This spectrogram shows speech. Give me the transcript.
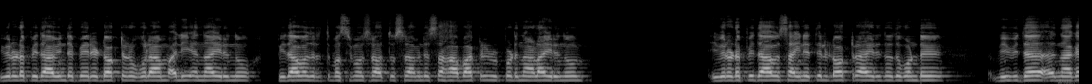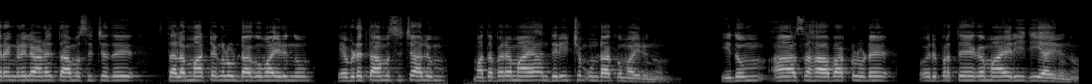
ഇവരുടെ പിതാവിന്റെ പേര് ഡോക്ടർ ഗുലാം അലി എന്നായിരുന്നു. പിതാവ് ഹസരത്ത് മസീം സ്വലാത്തു ഇസ്ലാമിന്റെ സഹാബാക്കളിൽ ഉൾപ്പെടുന്ന ആളായിരുന്നു. ഇവരുടെ പിതാവ് സൈന്യത്തിൽ ഡോക്ടർ ആയിരുന്നതുകൊണ്ട് വിവിധ നഗരങ്ങളിലാണ് താമസിച്ചത്. സ്ഥലം മാറ്റങ്ങൾ ഉണ്ടാകുമായിരുന്നു എവിടെ താമസിച്ചാലും മതപരമായ അന്തരീക്ഷം ഉണ്ടാക്കുമായിരുന്നു. ഇതും ആ സഹാബാക്കളുടെ ഒരു പ്രത്യേകമായ രീതിയായിരുന്നു.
